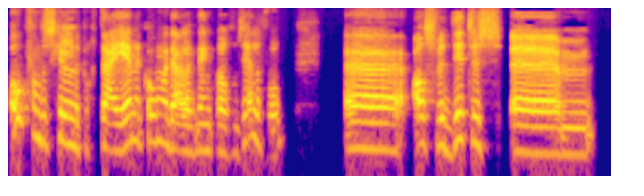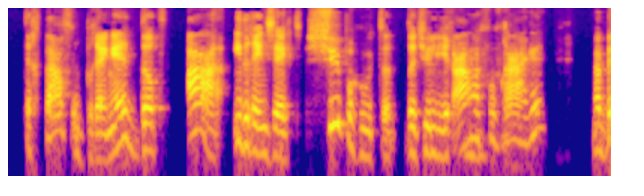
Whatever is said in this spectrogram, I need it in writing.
ook van verschillende partijen, en daar komen we dadelijk denk ik wel vanzelf op. eh, als we dit dus ehm, ter tafel brengen, dat A, iedereen zegt supergoed dat, dat jullie hier aandacht voor vragen. Maar B,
